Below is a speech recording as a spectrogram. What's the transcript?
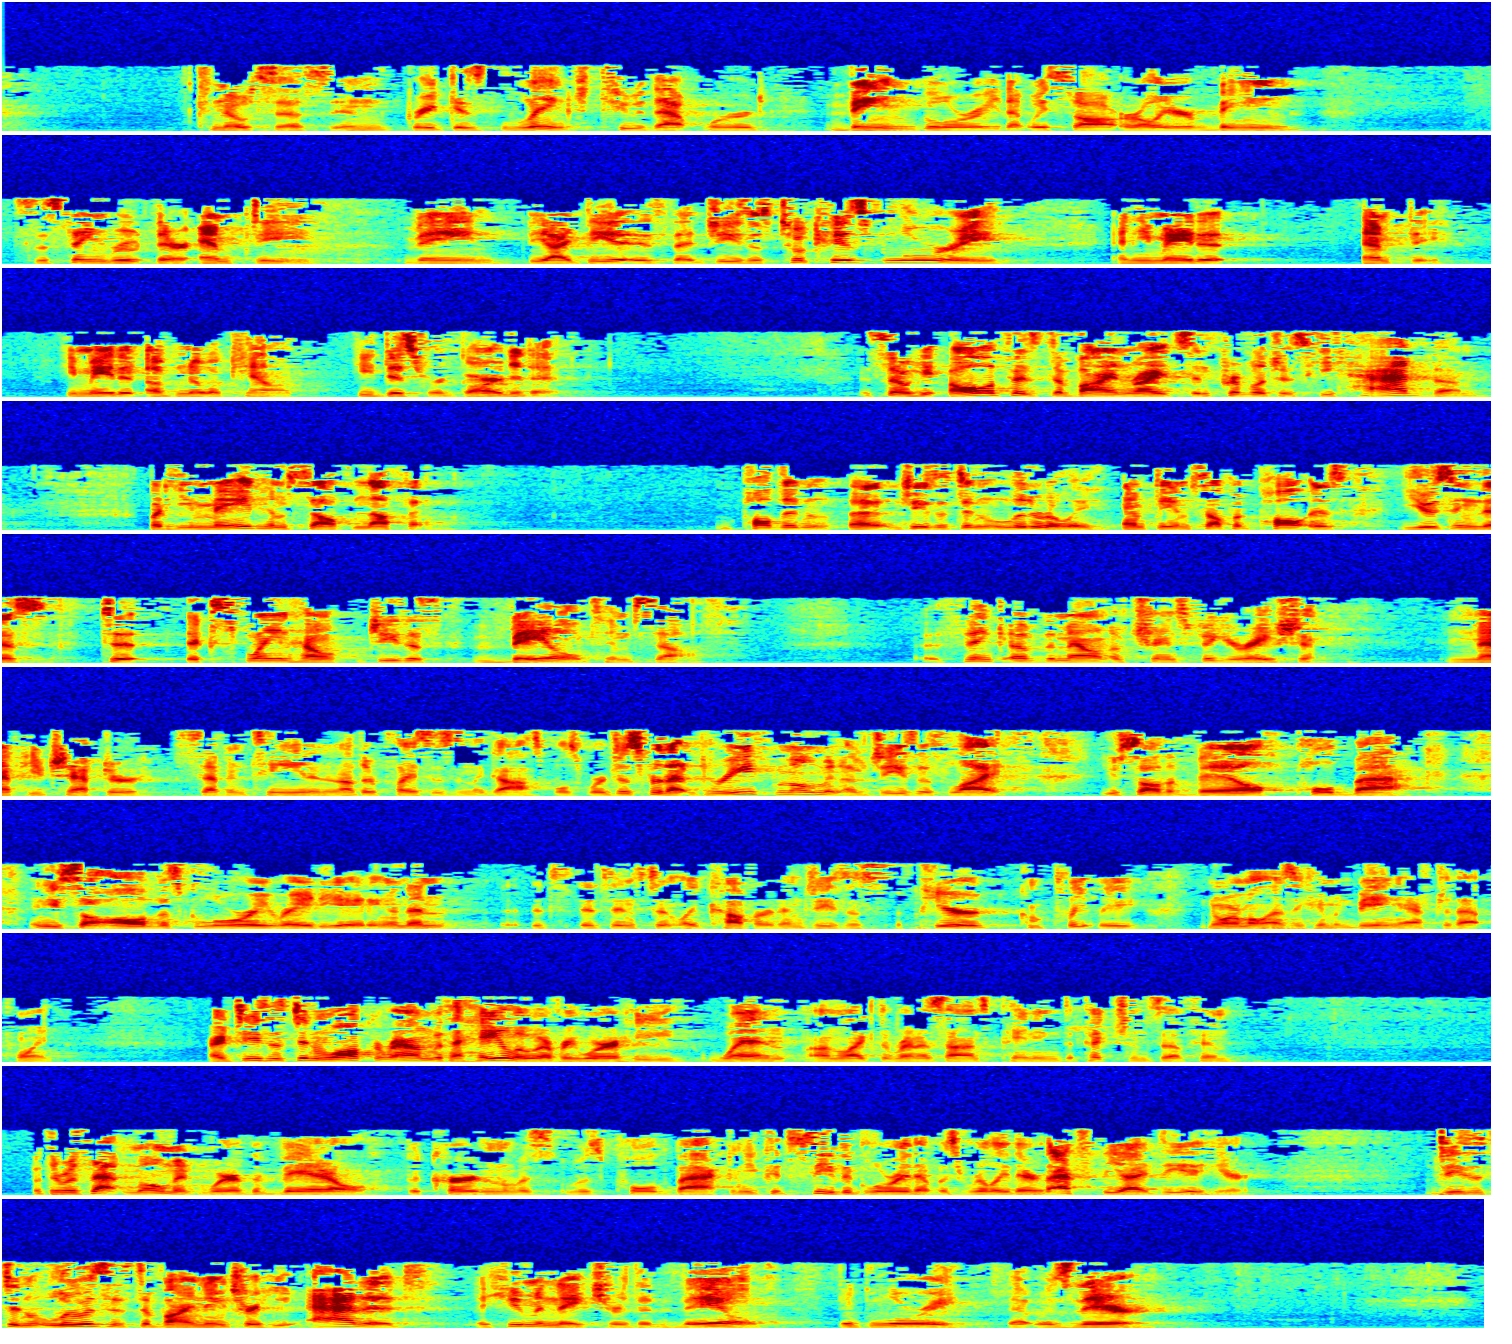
kenosis in Greek, is linked to that word vainglory that we saw earlier. Vain. It's the same root there, empty, vain. The idea is that Jesus took his glory and he made it empty. He made it of no account. He disregarded it. And So he, all of his divine rights and privileges, he had them, but he made himself nothing. Paul didn't, uh, Jesus didn't literally empty himself, but Paul is using this to explain how Jesus veiled himself. Think of the Mount of Transfiguration in Matthew chapter 17 and in other places in the Gospels, where just for that brief moment of Jesus' life, you saw the veil pulled back and you saw all of this glory radiating, and then it's, it's instantly covered, and Jesus appeared completely normal as a human being after that point. Right? Jesus didn't walk around with a halo everywhere he went, unlike the Renaissance painting depictions of him. But there was that moment where the veil, the curtain was, was pulled back and you could see the glory that was really there. That's the idea here. Jesus didn't lose his divine nature. He added a human nature that veiled the glory that was there.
